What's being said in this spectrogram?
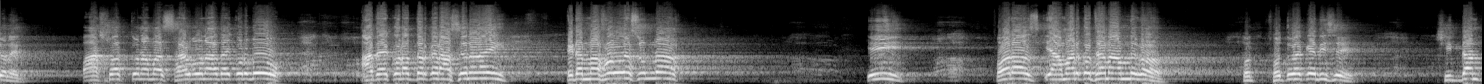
জনের। পাঁচ ওয়াক্ত নামাজ ছাড়বো না আদায় করব? আদায় করার দরকার আছে না নাই? এটা নফল না সুন্নাত? কি? ফরজ, কি আমার কথা না আপনাকে ফতুয়া কে দিছে? সিদ্ধান্ত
